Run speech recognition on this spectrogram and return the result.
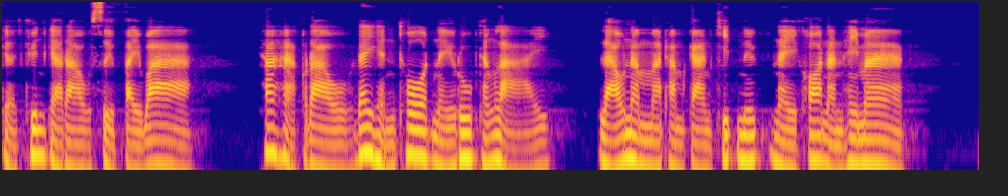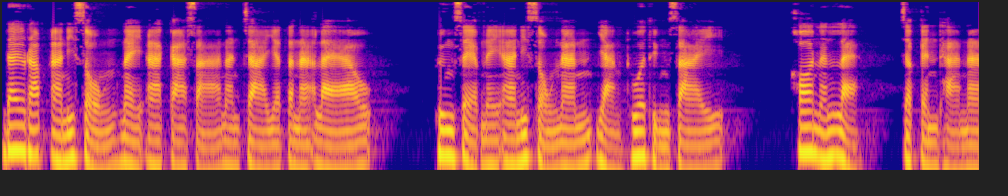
เกิดขึ้นแก่เราสืบไปว่า ถ้าหากเราได้เห็นโทษในรูปทั้งหลาย แล้วนำมาทำการคิดนึกในข้อนั้นให้มาก ได้รับอานิสงส์ในอากาสานัญจายตนะแล้ว พึงเสพในอานิสงส์นั้นอย่างทั่วถึงไซข้อนั้นแหละจะเป็นฐานะ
